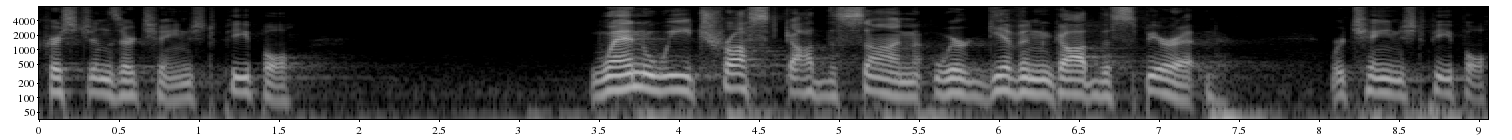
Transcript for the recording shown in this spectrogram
Christians are changed people. When we trust God the Son, we're given God the Spirit. We're changed people.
